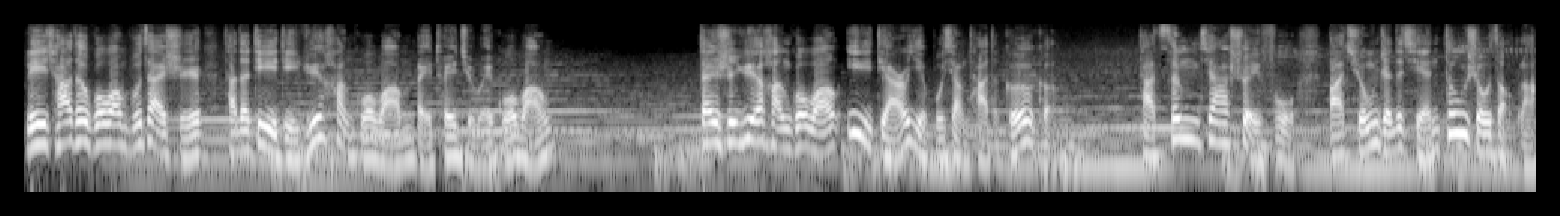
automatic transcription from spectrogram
理查德国王不在时，他的弟弟约翰国王被推举为国王。但是约翰国王一点儿也不像他的哥哥，他增加税赋，把穷人的钱都收走了。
